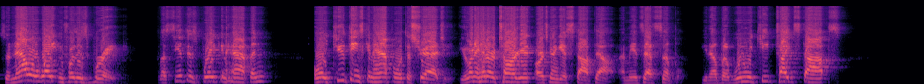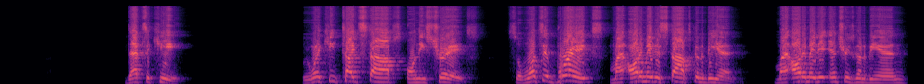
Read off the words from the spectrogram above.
So now we're waiting for this break. Let's see if this break can happen only two things can happen with the strategy. You're going to hit our target or it's going to get stopped out. I mean, it's that simple, you know, but when we keep tight stops, that's a key. We want to keep tight stops on these trades. So once it breaks, my automated stop's going to be in. My automated entry is going to be in.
